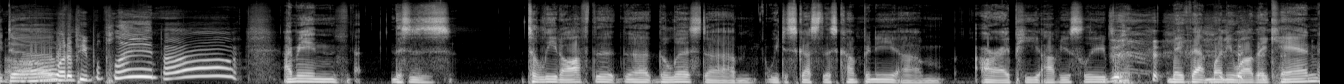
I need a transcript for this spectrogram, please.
A Oh, what are people playing? Oh, I mean, this is to lead off the the, the list. Um, we discussed this company. Um, RIP, obviously, but make that money while they can.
